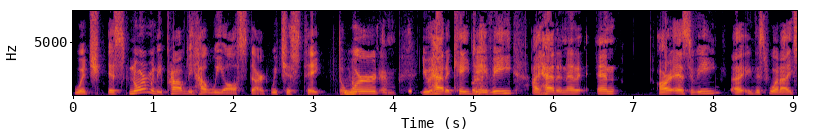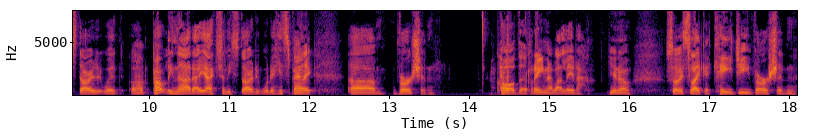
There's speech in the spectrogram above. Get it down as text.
which is normally probably how we all start. We just take the word, and you had a KJV, I had an N- NRSV. Uh, is what I started with. Uh, probably not. I actually started with a Hispanic um version called the Reina Valera. You know, so it's like a KG version,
